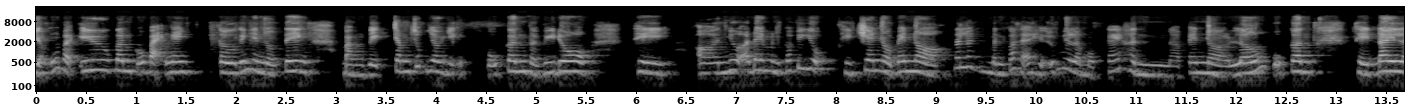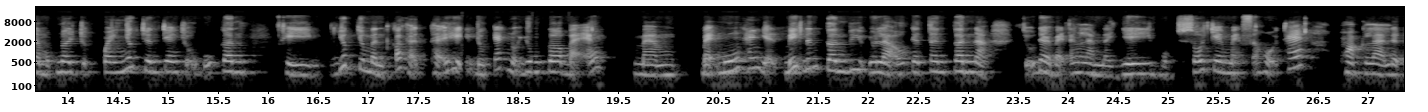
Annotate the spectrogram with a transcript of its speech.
dẫn và yêu kênh của bạn ngay từ cái nhìn đầu tiên bằng việc chăm chút giao diện của kênh và video. Thì uh, như ở đây mình có ví dụ thì channel banner đó là mình có thể hiểu như là một cái hình à, banner lớn của kênh. Thì đây là một nơi trực quan nhất trên trang chủ của kênh thì giúp cho mình có thể thể hiện được các nội dung cơ bản mà bạn muốn khán giả biết đến kênh. Ví dụ như là ok tên kênh nè chủ đề bạn đang làm là gì một số trang mạng xã hội khác hoặc là lịch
